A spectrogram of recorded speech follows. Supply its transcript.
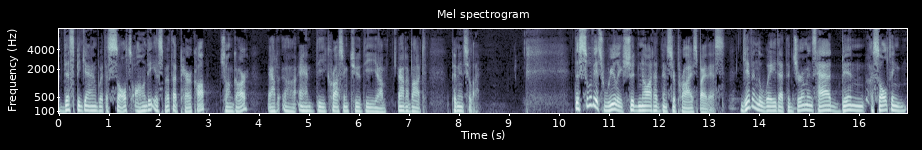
This began with assaults on the isthmus at Perekop, Chongar, uh, and the crossing to the um, Arabat Peninsula. The Soviets really should not have been surprised by this given the way that the Germans had been assaulting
